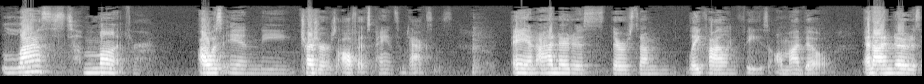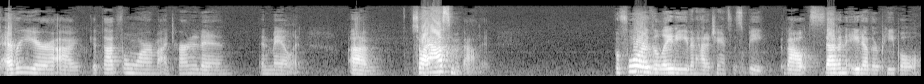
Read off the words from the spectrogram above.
last month, I was in the treasurer's office paying some taxes, and I noticed there were some late filing fees on my bill. And I notice every year I get that form, I turn it in and mail it. Um, So I asked him about it. Before the lady even had a chance to speak, about seven, eight other people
